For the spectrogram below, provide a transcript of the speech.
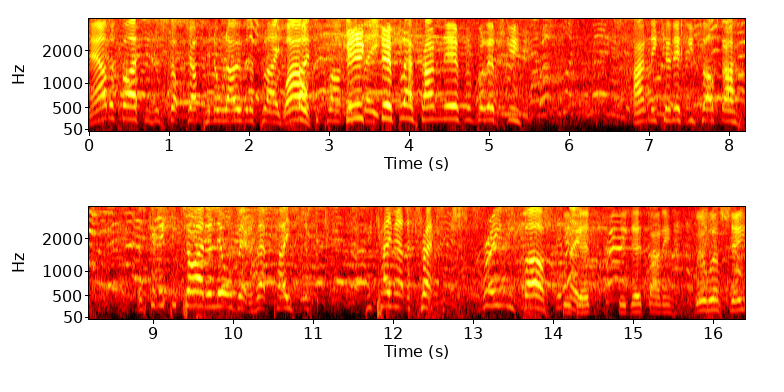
Now the fighters have stopped jumping all over the place. Wow, big stiff left hand there from Filipschi. Andy Kannike felt that. Has Kannike tired a little bit? Has that pace just... He came out the traps extremely fast, didn't he? He did, he did, Danny. We will see.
